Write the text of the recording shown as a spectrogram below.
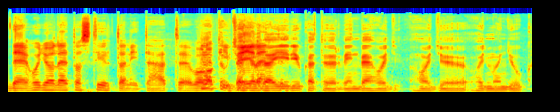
De hogyan lehet azt tiltani? Tehát valaki hát úgy, bejelenti... írjuk a törvénybe, hogy, hogy, hogy mondjuk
